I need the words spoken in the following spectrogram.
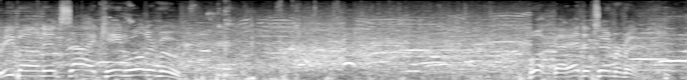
Rebound inside, Kane Wildermuth. Book ahead to Timmerman.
